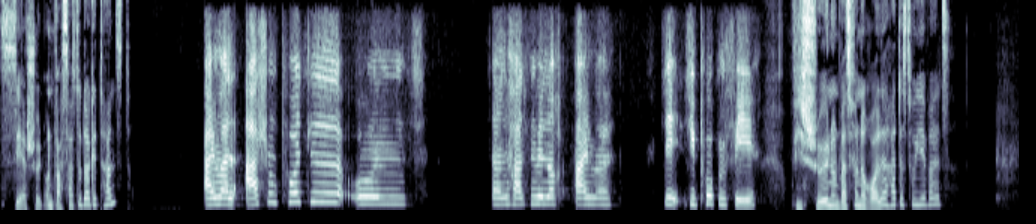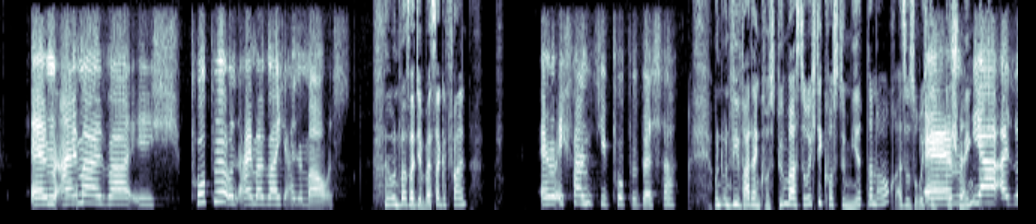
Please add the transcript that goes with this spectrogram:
Sehr schön. Und was hast du da getanzt? Einmal Aschenputtel und dann hatten wir noch einmal die, die Puppenfee. Wie schön. Und was für eine Rolle hattest du jeweils? Ähm, einmal war ich Puppe und einmal war ich eine Maus. Und was hat dir besser gefallen? Ähm, ich fand die Puppe besser. Und, und wie war dein Kostüm? Warst du richtig kostümiert dann auch? Also so richtig ähm, geschminkt? Ja, also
